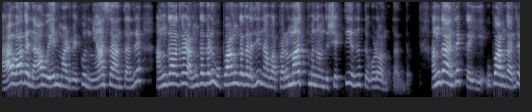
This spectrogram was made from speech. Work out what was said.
ಆವಾಗ ನಾವು ಏನು ಮಾಡಬೇಕು? ನ್ಯಾಸ ಅಂತ ಅಂದರೆ ಅಂಗಗಳ, ಅಂಗಗಳು, ಉಪಾಂಗಗಳಲ್ಲಿ ನಾವು ಆ ಪರಮಾತ್ಮನ ಒಂದು ಶಕ್ತಿಯನ್ನು ತಗೊಳ್ಳೋ ಅಂಥದ್ದು ಅಂಗ ಅಂದರೆ ಕೈ ಉಪಾಂಗ ಅಂದರೆ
